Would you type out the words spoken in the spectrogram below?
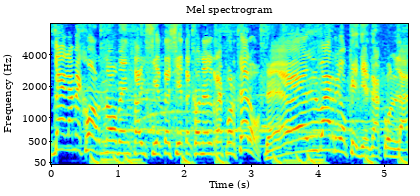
de la mejor 977 con el reportero del barrio que llega con la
